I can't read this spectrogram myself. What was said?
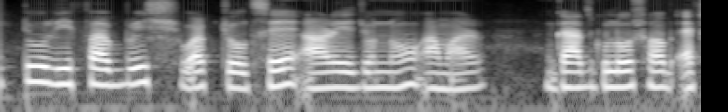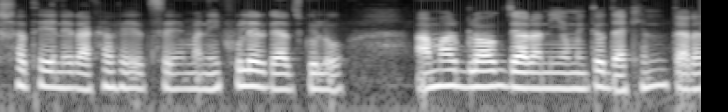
একটু রিফাব্রিশ ওয়ার্ক চলছে, আর এই জন্য আমার গাছগুলো সব একসাথে এনে রাখা হয়েছে মানে ফুলের গাছগুলো। আমার ব্লগ যারা নিয়মিত দেখেন, তারা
